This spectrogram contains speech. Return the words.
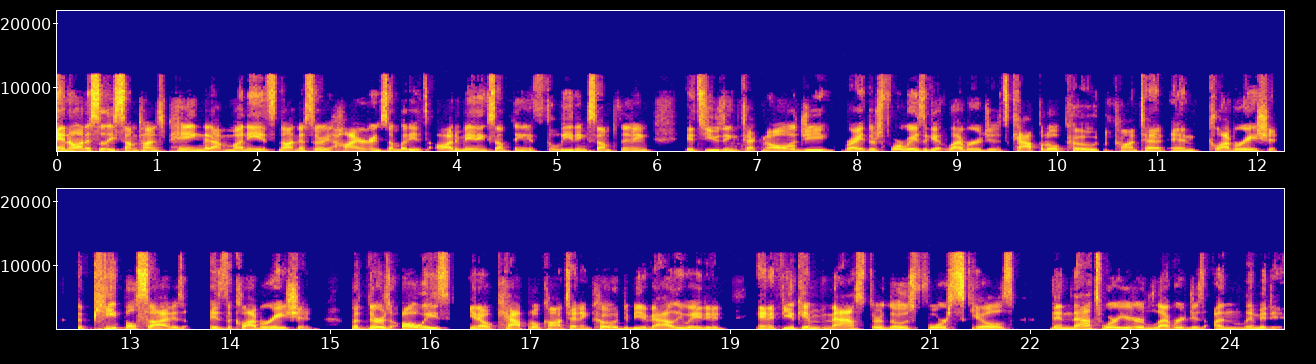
And honestly, sometimes paying that money, it's not necessarily hiring somebody, it's automating something, it's deleting something, it's using technology, right? There's four ways to get leverage it's capital, code, content, and collaboration. The people side is is the collaboration, but there's always, you know, capital, content, and code to be evaluated. And if you can master those four skills, then that's where your leverage is unlimited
